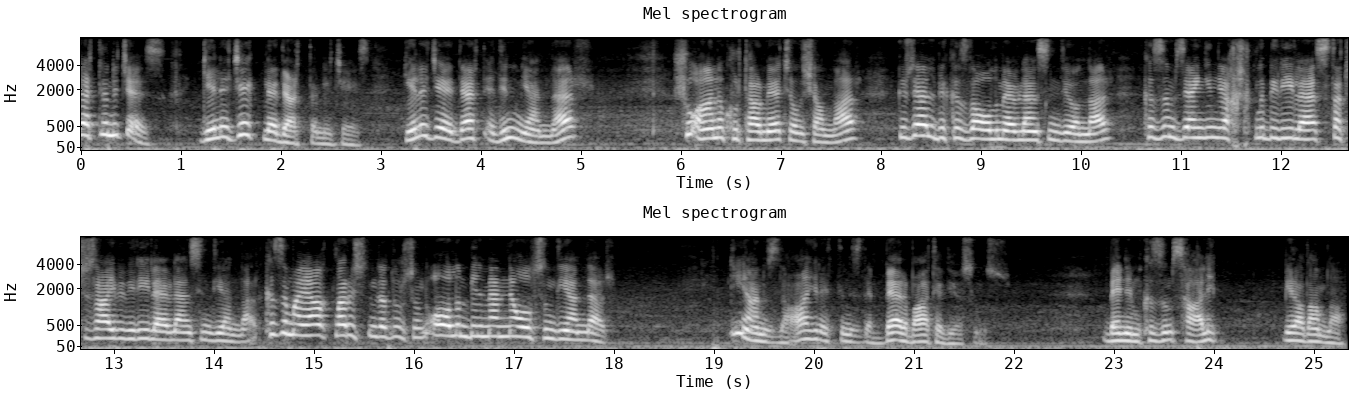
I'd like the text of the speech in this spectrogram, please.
Dertleneceğiz. Gelecekle dertleneceğiz. Geleceğe dert edinmeyenler, şu anı kurtarmaya çalışanlar, güzel bir kızla oğlum evlensin diyorlar. Kızım zengin, yakışıklı biriyle, statü sahibi biriyle evlensin diyenler. Kızım ayaklar üstünde dursun, oğlum bilmem ne olsun diyenler. Dünyanızda, ahiretinizde berbat ediyorsunuz. Benim kızım salih bir adamla,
